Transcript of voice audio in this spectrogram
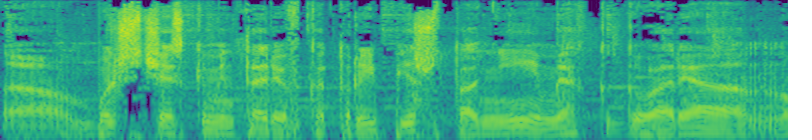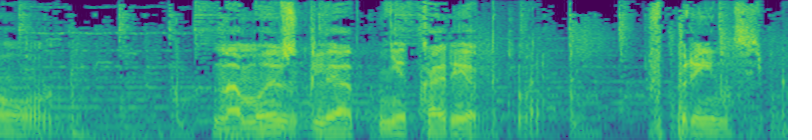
э, большая часть комментариев, которые пишут, они, мягко говоря, ну, на мой взгляд, некорректны, в принципе.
